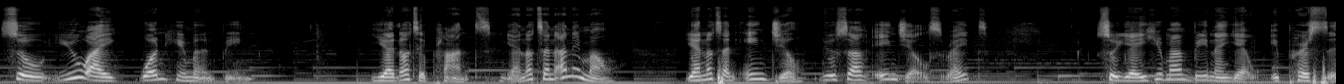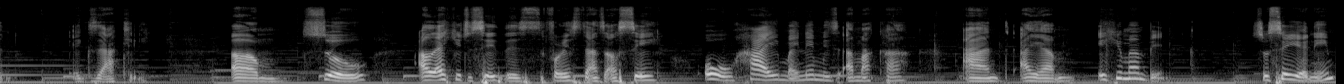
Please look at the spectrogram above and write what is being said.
So you are one human being you are not a plant, you are not an animal, you are not an angel. We also have angels, right? So you're a human being and you're a person. Exactly. Um, so I'd like you to say this. For instance, I'll say, Oh, hi, my name is Amaka and I am a human being. So say your name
